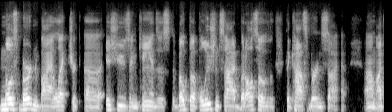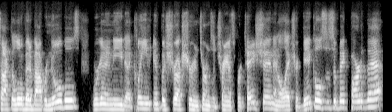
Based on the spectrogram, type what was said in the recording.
most burdened by electric uh, issues in Kansas, both the pollution side, but also the cost burden side. Um, I talked a little bit about renewables. We're going to need a clean infrastructure in terms of transportation and electric vehicles is a big part of that.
